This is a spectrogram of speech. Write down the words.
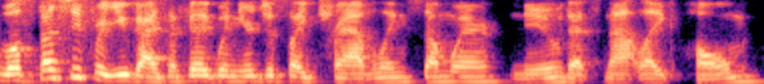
Well, especially for you guys, I feel like when you're just like traveling somewhere new that's not like home,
